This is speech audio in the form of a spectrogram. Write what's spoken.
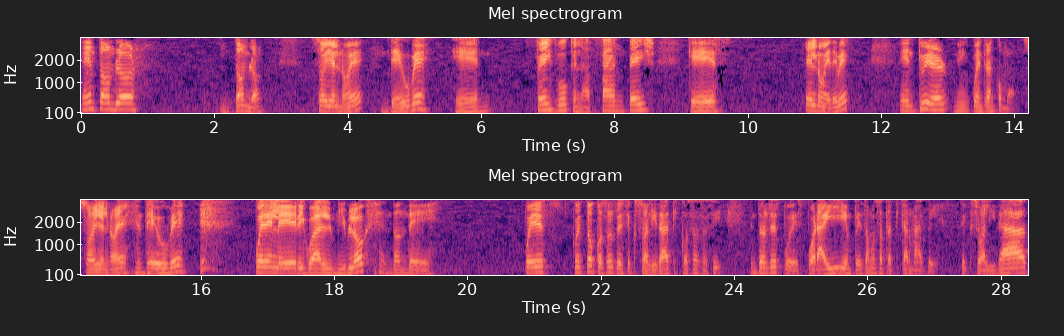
en Tumblr en Tumblr soy el Noé DV en Facebook en la fanpage que es el Noé DV en Twitter me encuentran como soy el Noé DV pueden leer igual mi blog donde pues cuento cosas de sexualidad y cosas así. Entonces pues por ahí empezamos a platicar más de sexualidad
